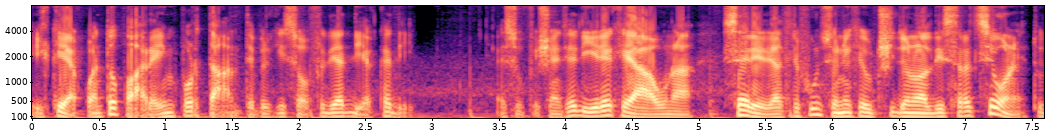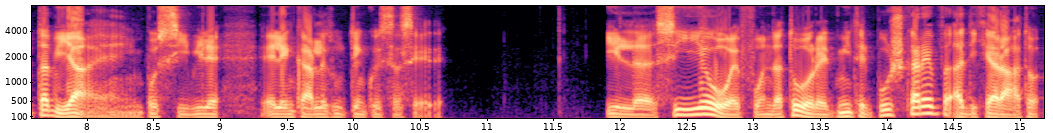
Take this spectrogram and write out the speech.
il che a quanto pare è importante per chi soffre di ADHD. È sufficiente dire che ha una serie di altre funzioni che uccidono la distrazione, tuttavia è impossibile elencarle tutte in questa sede. Il CEO e fondatore Dmitry Pushkarev ha dichiarato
